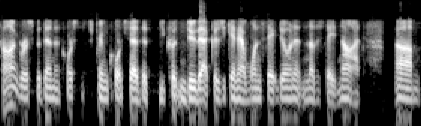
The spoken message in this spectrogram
Congress. But then, of course, the Supreme Court said that you couldn't do that because you can't have one state doing it and another state not. Um,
